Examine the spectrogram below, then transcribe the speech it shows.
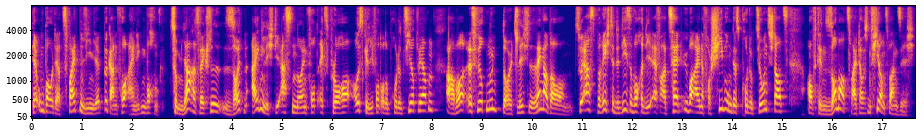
Der Umbau der zweiten Linie begann vor einigen Wochen. Zum Jahreswechsel sollten eigentlich die ersten neuen Ford Explorer ausgeliefert oder produziert werden, aber es wird nun deutlich länger dauern. Zuerst berichtete diese Woche die FAZ über eine Verschiebung des Produktionsstarts auf den Sommer 2024.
